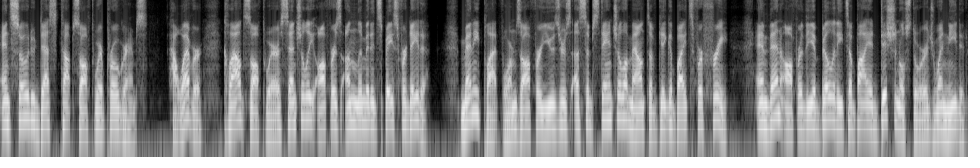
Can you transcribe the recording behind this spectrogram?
and so do desktop software programs. However, cloud software essentially offers unlimited space for data. Many platforms offer users a substantial amount of gigabytes for free, and then offer the ability to buy additional storage when needed.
